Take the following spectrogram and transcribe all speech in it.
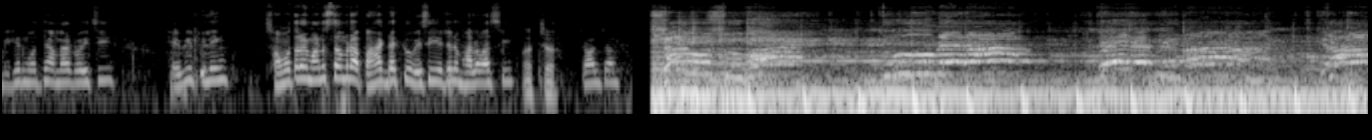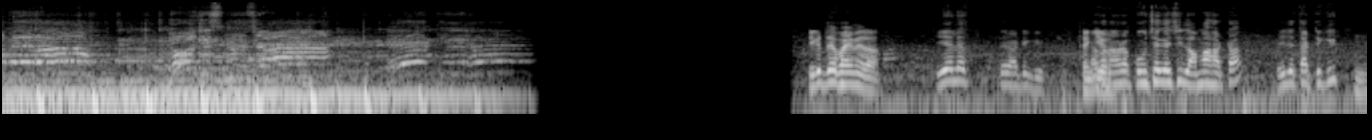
মেঘের মধ্যে আমরা রয়েছি হেভি ফিলিং সমতলের মানুষ তো আমরা পাহাড়টা একটু বেশি এই জন্য ভালোবাসি। আচ্ছা। চল চল। টিকিট দে ভাই মেরা ইয়ে লে তেরা টিকিট এখন you. আমরা পৌঁছে গেছি লামাহাটা এই যে তার টিকিট হুম।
